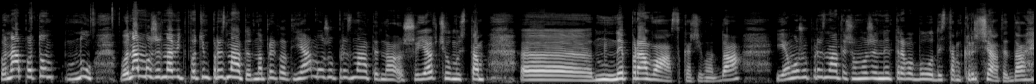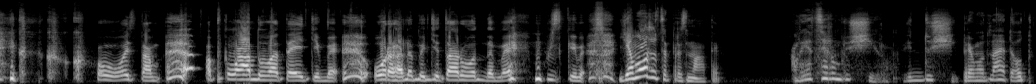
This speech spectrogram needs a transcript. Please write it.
Вона потім, ну, вона може навіть потім признати. Наприклад, я можу признати, на- що я в чомусь там е, ну, не права, скажімо. Да? Я можу признати, що може не треба було десь там кричати, да? когось там обкладувати тими органами дітородними мужськими. Я можу це признати. Але я це роблю щиро, від душі. Прямо, знаєте, от,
